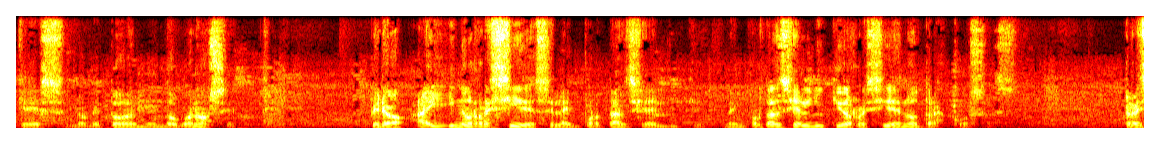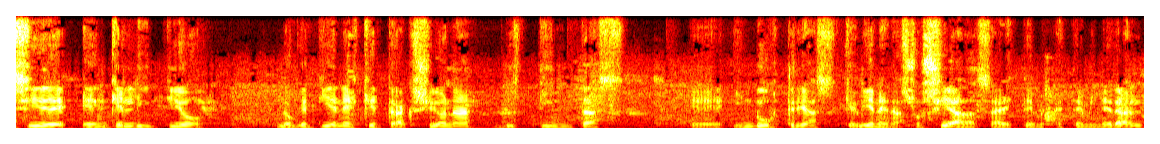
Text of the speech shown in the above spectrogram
que es lo que todo el mundo conoce. Pero ahí no reside la importancia del litio. La importancia del litio reside en otras cosas. Reside en que el litio lo que tiene es que tracciona distintas eh, industrias que vienen asociadas a este, este mineral,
